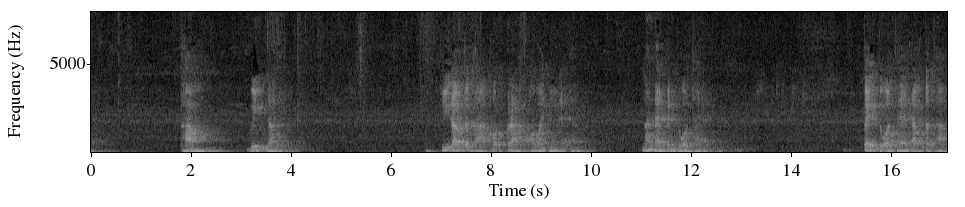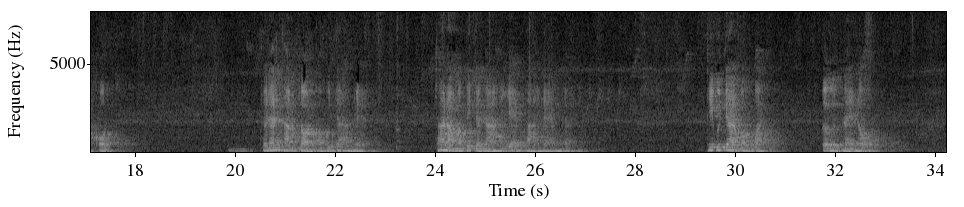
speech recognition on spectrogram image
ทำ วินัยที่เราจะสาคตกราบเอาไว้ดีแล้ว นั่นแหละเป็นตัวแทน เป็นตัวแทนเราตถาคต ฉะนั้นคำสอนของพุทธเจ้าเนี่ย ถ้าเรามาพิจารณาให้แยกกายแล้วเนี่ยที่พุทธเจ้าบอกว่าเกิดในโลก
